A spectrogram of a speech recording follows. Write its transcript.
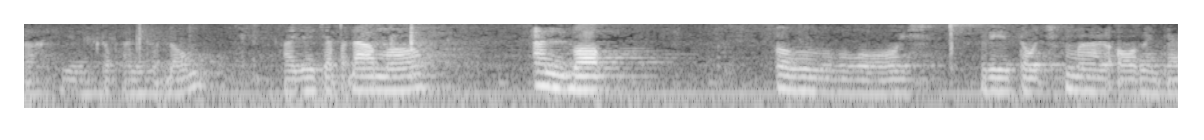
អស់យើងទុកអានេះម្ដុំហើយយើងចាប់ផ្ដើមមក unbox អូយរៀងតូចឆ្មាល្អមែនតើ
